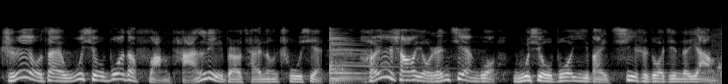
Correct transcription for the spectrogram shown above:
只有在吴秀波的访谈里边才能出现，很少有人见过吴秀波一百七十多斤的样子。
